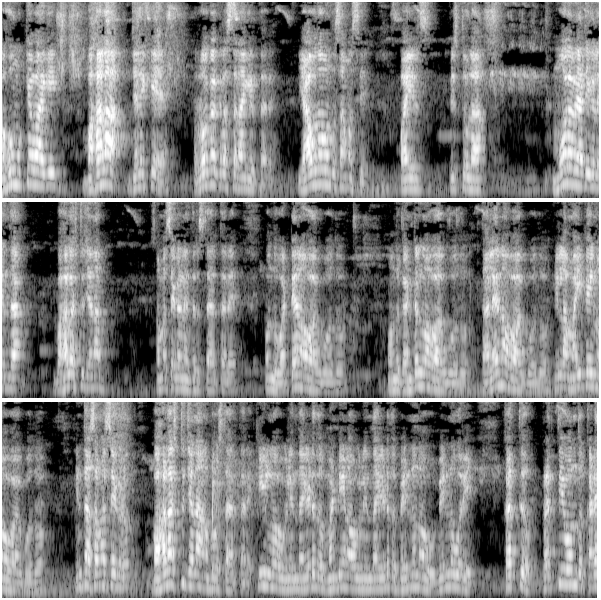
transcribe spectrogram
ಬಹುಮುಖ್ಯವಾಗಿ ಬಹಳ ಜನಕ್ಕೆ ರೋಗಗ್ರಸ್ತರಾಗಿರ್ತಾರೆ. ಯಾವುದೋ ಒಂದು ಸಮಸ್ಯೆ ಪೈಲ್ಸ್ ಪಿಸ್ತೂಲ ಮೂಲವ್ಯಾಧಿಗಳಿಂದ ಬಹಳಷ್ಟು ಜನ ಸಮಸ್ಯೆಗಳನ್ನ ಎದುರಿಸ್ತಾ ಇರ್ತಾರೆ. ಒಂದು ಹೊಟ್ಟೆ ನೋವಾಗ್ಬೋದು, ಒಂದು ಗಂಟಲು ನೋವಾಗ್ಬೋದು ತಲೆನೋವಾಗ್ಬೋದು ಇಲ್ಲ ಮೈಕೈ ನೋವಾಗ್ಬೋದು. ಇಂಥ ಸಮಸ್ಯೆಗಳು ಬಹಳಷ್ಟು ಜನ ಅನುಭವಿಸ್ತಾ ಇರ್ತಾರೆ. ಕೀಲು ನೋವುಗಳಿಂದ ಹಿಡಿದು, ಮಂಡಿ ನೋವುಗಳಿಂದ ಹಿಡಿದು, ಬೆನ್ನು ನೋವು ಬೆನ್ನು ಉರಿ ಕತ್ತು, ಪ್ರತಿಯೊಂದು ಕಡೆ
